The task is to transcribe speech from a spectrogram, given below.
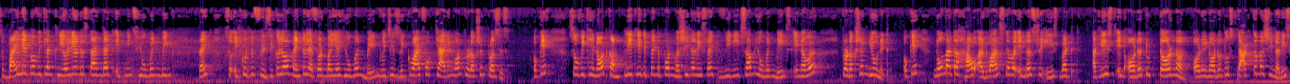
So by labor we can clearly understand that it means human being, right? So it could be physical or mental effort by a human being which is required for carrying on production process. Okay. So we cannot completely depend upon machineries, right? We need some human beings in our production unit. Okay. No matter how advanced our industry is, but at least in order to turn on or in order to start the machineries,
